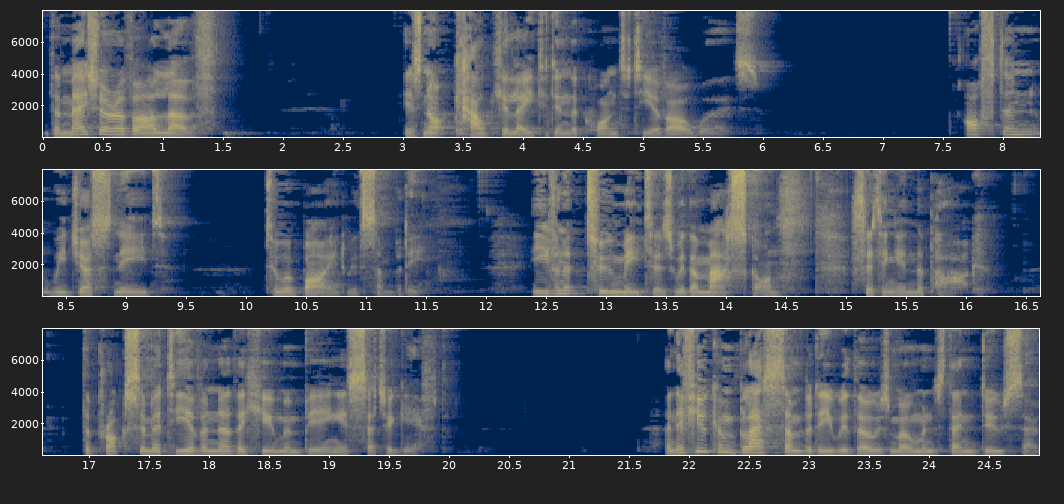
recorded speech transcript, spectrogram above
The measure of our love is not calculated in the quantity of our words. Often we just need to abide with somebody, even at two meters with a mask on, sitting in the park. The proximity of another human being is such a gift. And if you can bless somebody with those moments, then do so.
